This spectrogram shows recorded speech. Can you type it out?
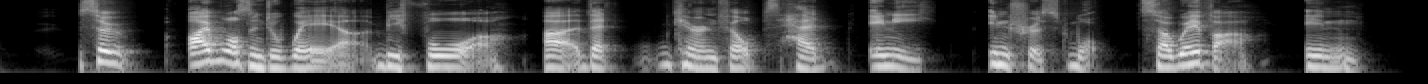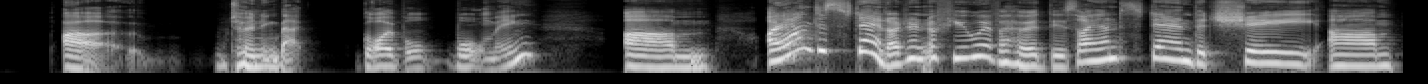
so I wasn't aware before uh, that Kerryn Phelps had any interest whatsoever in uh, turning back global warming. Um, I understand. I don't know if you ever heard this. I understand that she um,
